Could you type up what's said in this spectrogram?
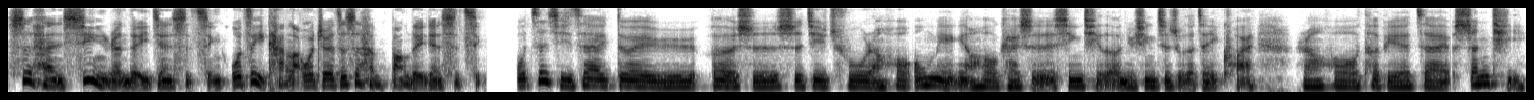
是很吸引人的一件事情。我自己看了，我觉得这是很棒的一件事情。我自己在对于二十世纪初，然后欧美，然后开始兴起了女性自主的这一块。然后特别在身体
